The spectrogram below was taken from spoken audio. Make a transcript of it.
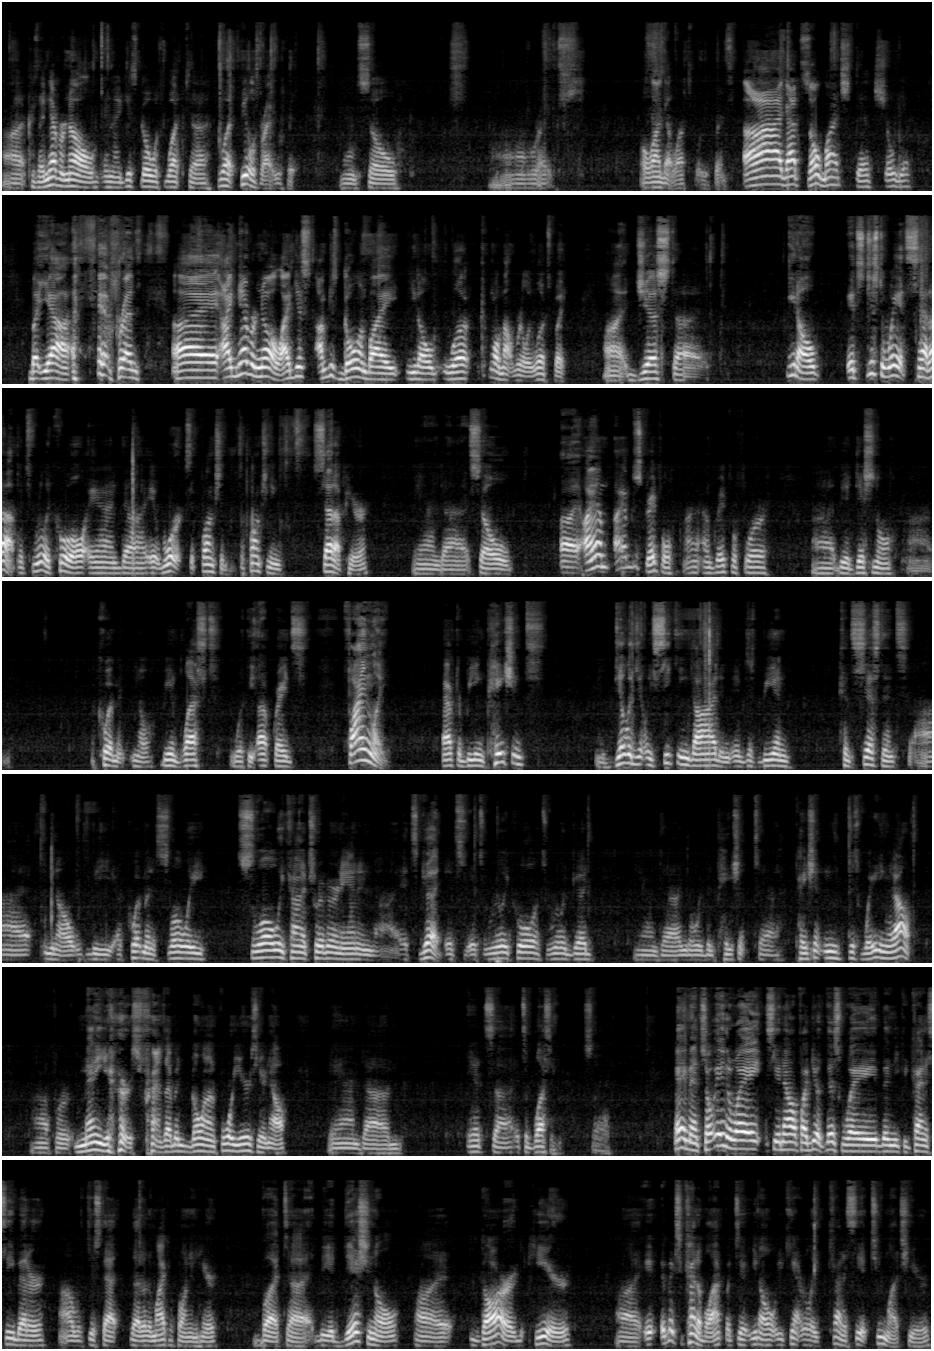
Because uh, I never know and I just go with what uh, what feels right with it. And so all right oh I got lots for you friends. I got so much to show you but yeah friends I I never know. I just I'm just going by you know look. Well, not really looks, but uh, just uh, you know, it's just the way it's set up. It's really cool and uh, it works. It functions. It's a functioning setup here, and uh, so uh, I am I am just grateful. I, am grateful for uh, the additional. Um, equipment, you know, being blessed with the upgrades. Finally, after being patient and diligently seeking God and, and just being consistent, uh, you know, the equipment is slowly, slowly kind of triggering in, and uh, it's good. It's it's really cool. It's really good, and uh, you know, we've been patient, uh, patient, and just waiting it out uh, for many years, friends. I've been going on four years here now, and um, it's uh, it's a blessing. So, amen. So either way, see now if I do it this way, then you can kind of see better uh, with just that that other microphone in here. But uh, the additional uh, guard here. Uh, it, it makes it kind of black, but you, you know you can't really kind of see it too much here.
